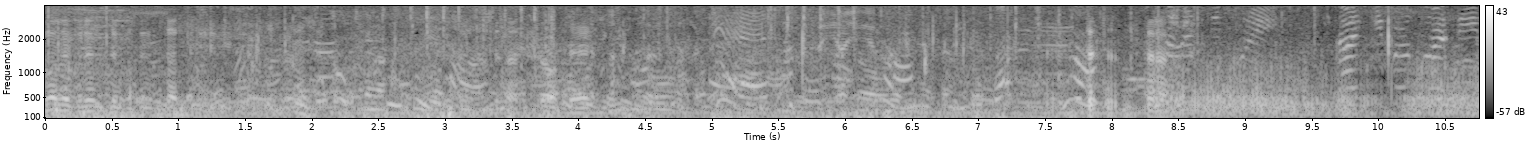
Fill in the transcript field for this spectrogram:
Wolę w ręce, bo ten statek się teraz Timekeepers ready,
